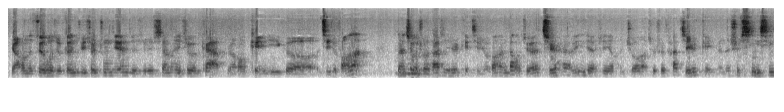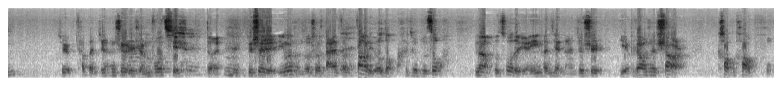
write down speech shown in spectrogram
然后呢，最后就根据这中间就是相当于这个 gap，然后给你一个解决方案。那这个时候他其实给解决方案，但我觉得其实还有另一件事情很重要，就是他其实给人的是信心。就是它本质上是个人波切，对嗯，就是因为很多时候大家都道理都懂，他就不做。那不做的原因很简单，就是也不知道这事儿靠不靠谱。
